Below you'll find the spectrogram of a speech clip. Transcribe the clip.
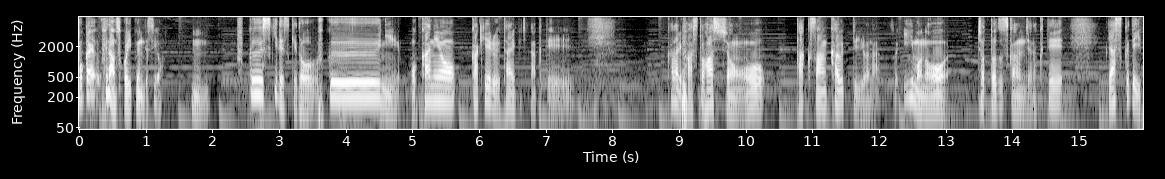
僕は普段そこ行くんですよ。うん。服好きですけど、服にお金をかけるタイプじゃなくて、かなりファストファッションをたくさん買うっていうような、そういいものをちょっとずつ買うんじゃなくて、安くていっ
